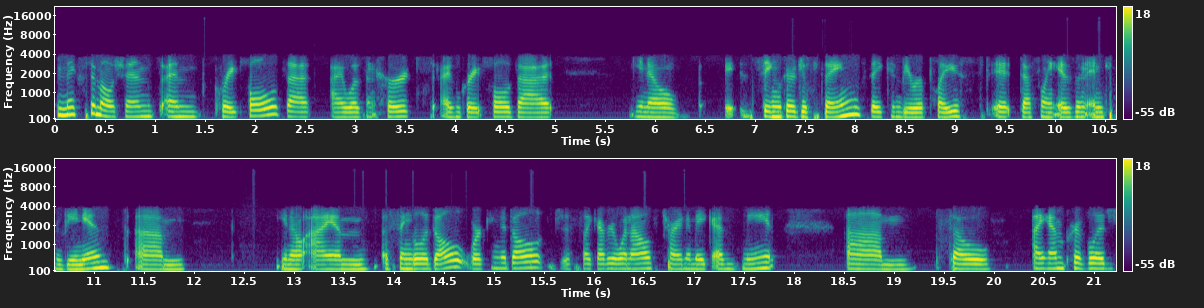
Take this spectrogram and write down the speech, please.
mixed emotions. I'm grateful that I wasn't hurt. I'm grateful that, you know, it, things are just things. They can be replaced. It definitely is an inconvenience. Um, you know, I am a single adult, working adult, just like everyone else, trying to make ends meet. Um, so I am privileged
